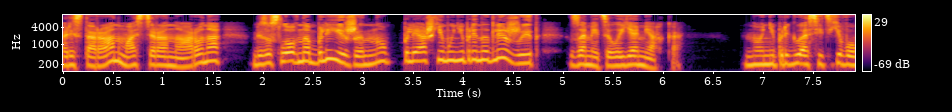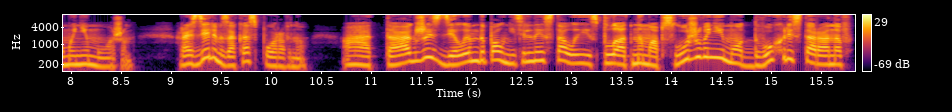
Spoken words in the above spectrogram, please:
Ресторан мастера Наруна, безусловно, ближе, но пляж ему не принадлежит», — заметила я мягко. «Но не пригласить его мы не можем. Разделим заказ поровну, а также сделаем дополнительные столы с платным обслуживанием от двух ресторанов.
